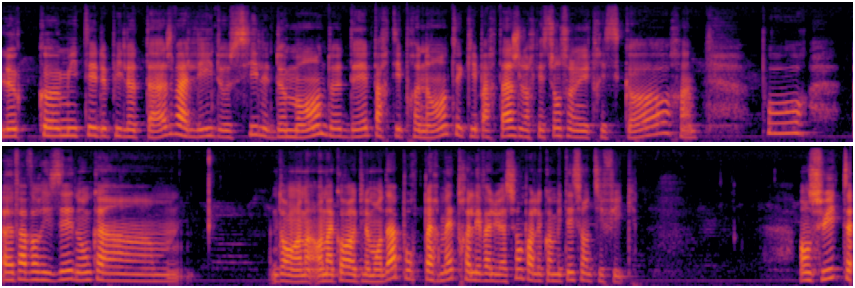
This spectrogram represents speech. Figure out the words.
Le comité de pilotage valide aussi les demandes des parties prenantes qui partagent leurs questions sur le Nutri-Score pour euh, favoriser donc un, en accord avec le mandat pour permettre l'évaluation par le comité scientifique. Ensuite,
